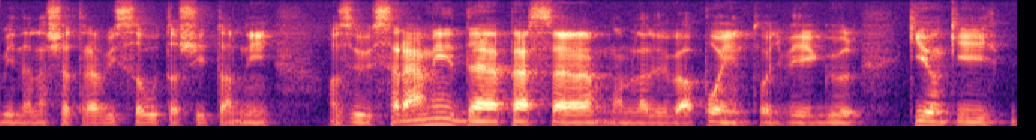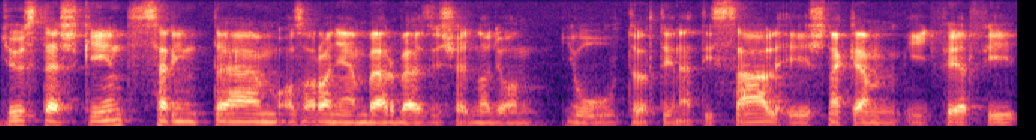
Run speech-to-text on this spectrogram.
minden esetre visszautasítani az ő szerelmét, de persze nem lelőve a point, hogy végül kijön ki győztesként, szerintem az aranyemberbe ez is egy nagyon jó történeti szál, és nekem így férfi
